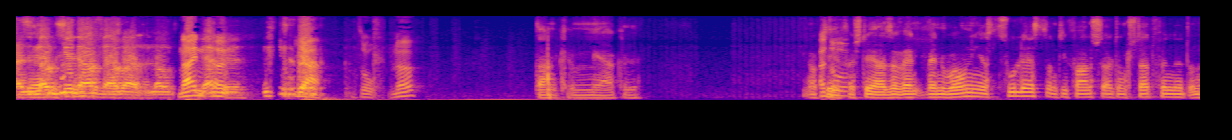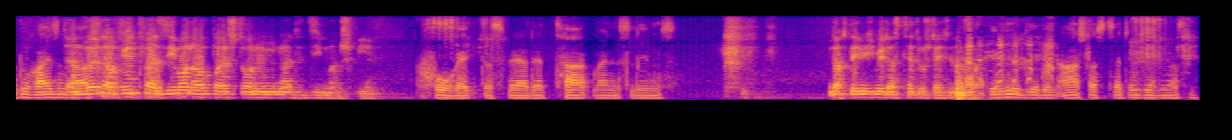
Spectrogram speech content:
Also Ja, laut mir stimmt. darf er, aber laut Nein, Merkel. Ja, so, ne? Danke, Merkel. Okay, Also- verstehe. Also wenn, wenn Roni es zulässt und die Veranstaltung stattfindet und du reisen Dann darfst, wird auf jeden Fall Simon auch bei Storm United 7 spielen. korrekt, das wäre der Tag meines Lebens. Nachdem ich mir das Tattoo stechen lasse. Nachdem du dir den Arsch hast tätowieren lassen.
